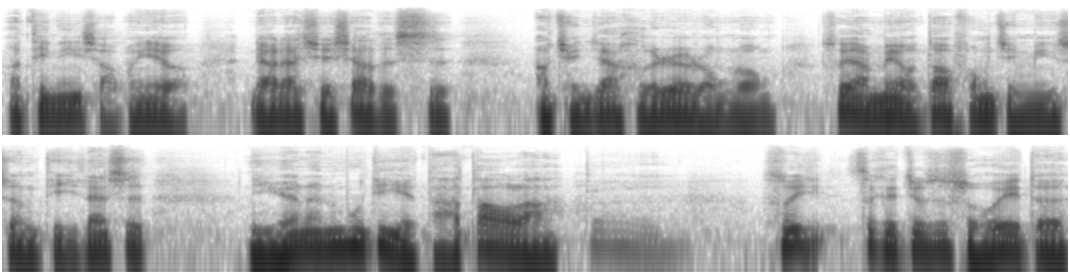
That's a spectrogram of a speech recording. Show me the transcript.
啊，听听小朋友聊聊学校的事，啊，全家和乐融融。虽然没有到风景名胜地，但是你原来的目的也达到了。对，所以这个就是所谓的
